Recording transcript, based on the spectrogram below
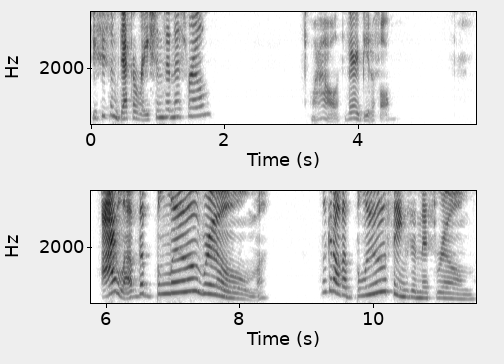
Do you see some decorations in this room? Wow, it's very beautiful. I love the blue room. Look at all the blue things in this room.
